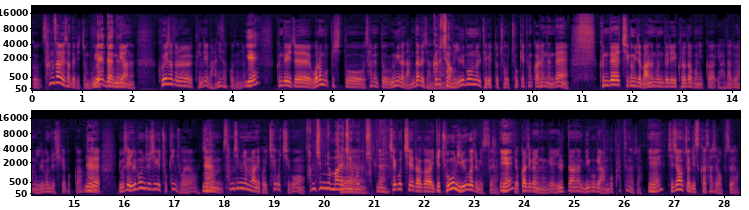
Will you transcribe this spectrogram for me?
그 상사 회사들 있죠 무역 네, 네, 네. 중개하는 그 회사들을 굉장히 많이 샀거든요. 예. 근데 이제 워런 버핏이 또 사면 또 의미가 남다르잖아요. 그렇죠. 일본을 되게 또 조, 좋게 평가를 했는데 근데 지금 이제 많은 분들이 그러다 보니까 야 나도 한번 일본 주식 해볼까. 네. 근데 네. 요새 일본 주식이 좋긴 좋아요. 지금 네. 30년 만에 거의 최고치고. 30년 만에 네. 최고치. 네. 최고치에다가 이게 좋은 이유가 좀 있어요. 예. 몇 가지가 있는 게 일단은 미국의 안보 파트너죠. 예. 지정학적 리스크가 사실 없어요.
